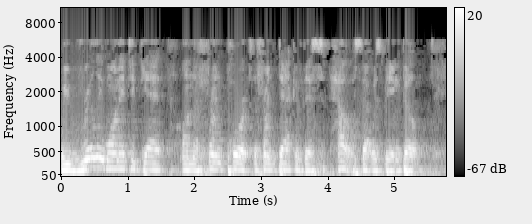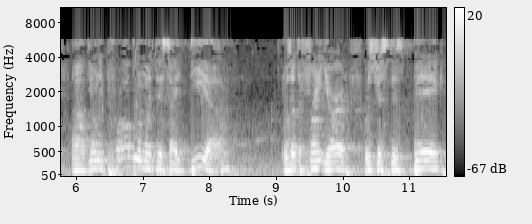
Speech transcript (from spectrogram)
we really wanted to get on the front porch, the front deck of this house that was being built. Uh, the only problem with this idea was that the front yard was just this big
